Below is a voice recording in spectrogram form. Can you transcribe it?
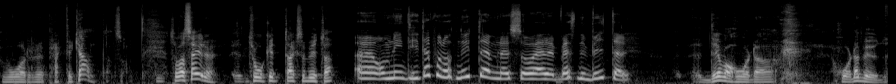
vår praktikant alltså. Så vad säger du? Tråkigt, dags att byta? Uh, om ni inte hittar på något nytt ämne så är det bäst ni byter. Det var hårda, hårda bud.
